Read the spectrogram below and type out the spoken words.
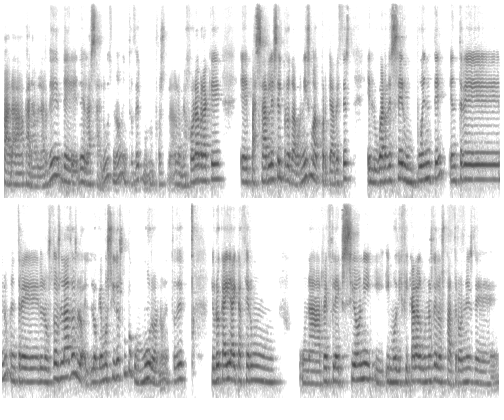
para, hablar de, la salud, ¿no? Entonces, pues a lo mejor habrá que eh, pasarles el protagonismo, porque a veces en lugar de ser un puente entre, los dos lados, lo, que hemos sido es un poco un muro, ¿no? Entonces, yo creo que ahí hay que hacer una reflexión y, modificar algunos de los patrones de,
